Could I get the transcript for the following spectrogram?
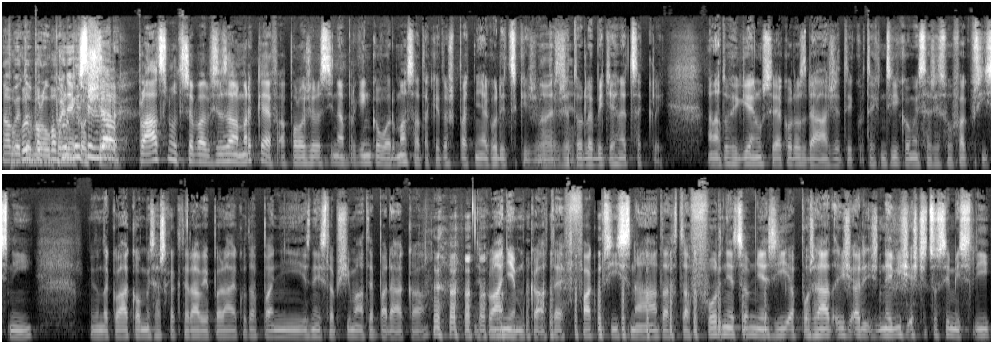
No, pokud, by to bylo pokud úplně by si vzal plácnu, třeba by si vzal mrkev a položil si na prkínko od masa, tak je to špatně jako vždycky. Že? No, Takže tohle by tě hned sekli. A na tu hygienu se jako dost dá, že ty technický komisaři jsou fakt přísní. Je tam taková komisařka, která vypadá jako ta paní z nejslabší máte padáka. Taková Němka, to je fakt přísná, ta, ta furt něco měří a pořád, když, a když nevíš ještě, co si myslí,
